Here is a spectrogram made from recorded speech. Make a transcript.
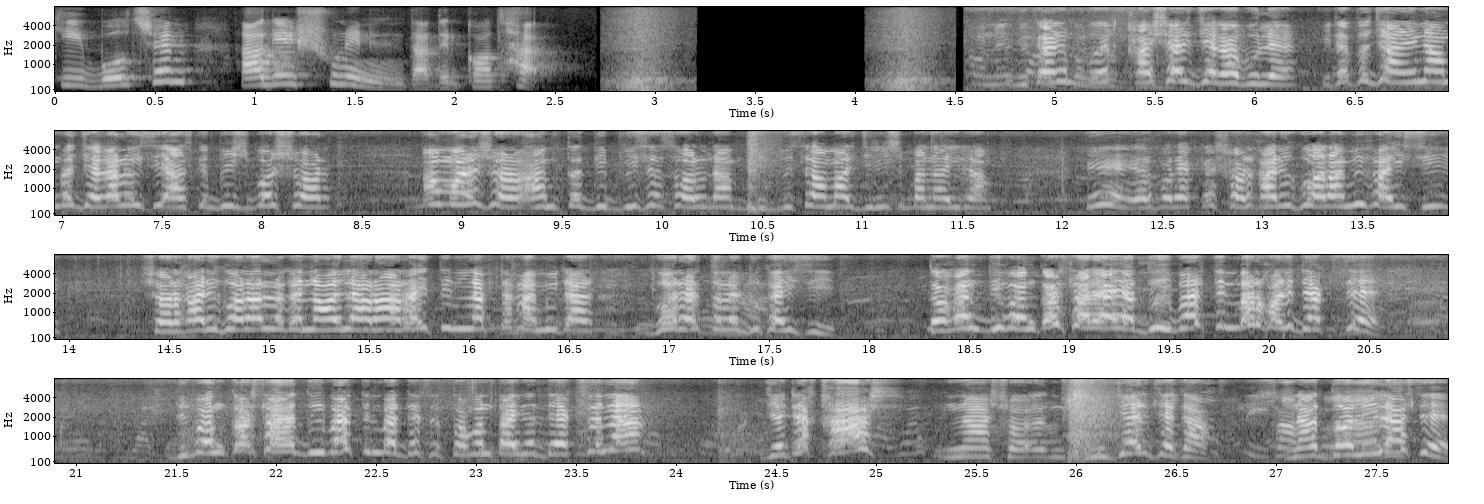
কি বলছেন, আগে শুনে নিন তাদের কথা। খাসার জায়গা বলে। এটা তো জানি না আমরা জায়গা লইছি আজকে বিশ বছর। আমার সর- আমি তো দিব্যিসে চললাম দিব্যিসে আমার জিনিস বানাইলাম। হ্যাঁ এরপর একটা সরকারি ঘর আমি পাইছি। সরকারি ঘরের লগে না হইলে আরও আড়াই তিন লাখ টাকা মিটার ঘরের তলে ঢুকাইছি। তখন দীপঙ্কর স্যার দুইবার তিনবার করে দেখছে। দীপঙ্কর স্যার দুইবার তিনবার দেখছে। তখন তাই দেখছে না? যেটা খাস না নিজের জায়গা না দলিল আছে।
